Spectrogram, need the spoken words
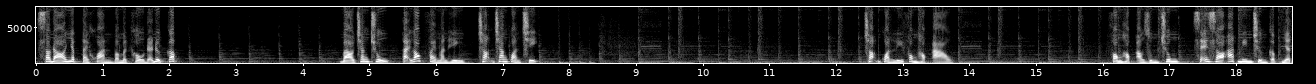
Sau đó nhập tài khoản và mật khẩu đã được cấp. Vào trang chủ, tại góc phải màn hình, chọn trang quản trị. Chọn quản lý phòng học ảo. Phòng học ảo dùng chung sẽ do admin trường cập nhật.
